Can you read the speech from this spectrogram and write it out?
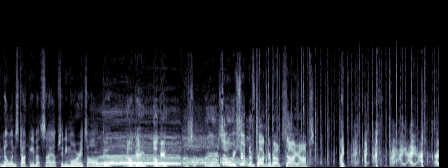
No one's talking about psyops anymore. It's all good. Okay, okay. So, so we shouldn't have talked about psyops. I I I I I I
